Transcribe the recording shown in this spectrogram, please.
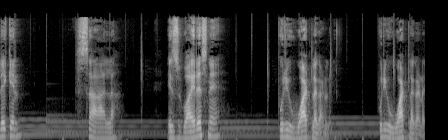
लेकिन साला, इस वायरस ने पूरी वाट लगा ली पूरी वाट लगा ली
